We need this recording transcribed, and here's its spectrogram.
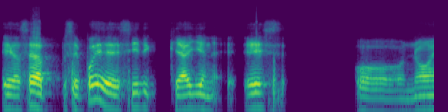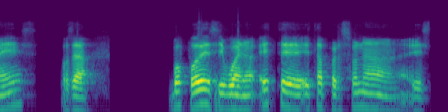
eh, o sea, ¿se puede decir que alguien es o no es? O sea, vos podés decir, bueno, este, esta persona es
